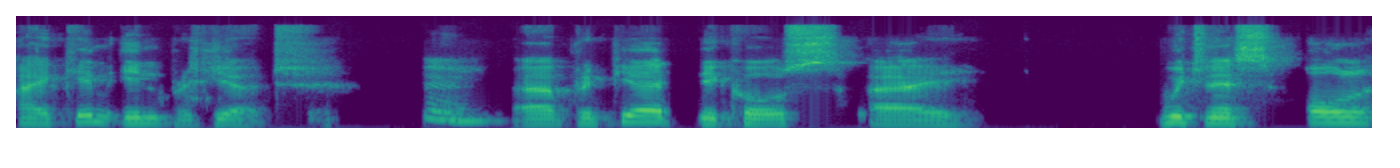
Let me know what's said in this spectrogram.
I came in prepared. Mm. Uh, prepared because I witnessed all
